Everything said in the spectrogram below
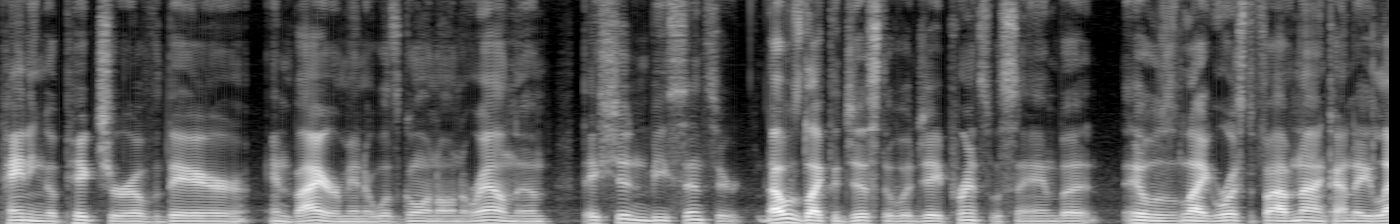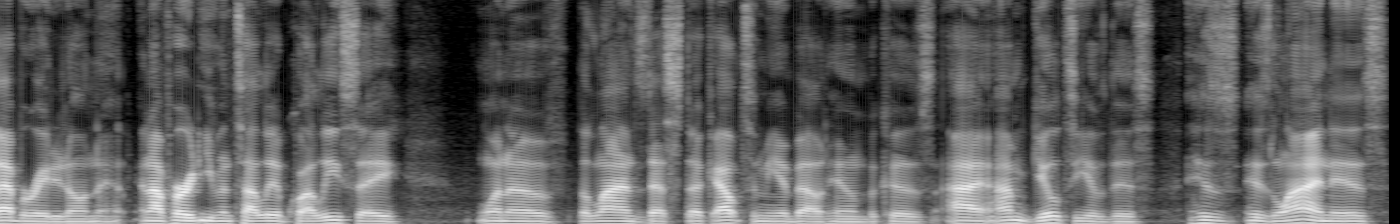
painting a picture of their environment or what's going on around them they shouldn't be censored. That was like the gist of what J. Prince was saying but it was like Royce da Five Nine kind of elaborated on that. And I've heard even Talib Kweli say one of the lines that stuck out to me about him because I I'm guilty of this. His his line is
